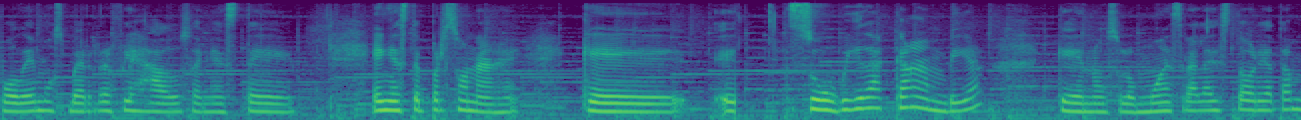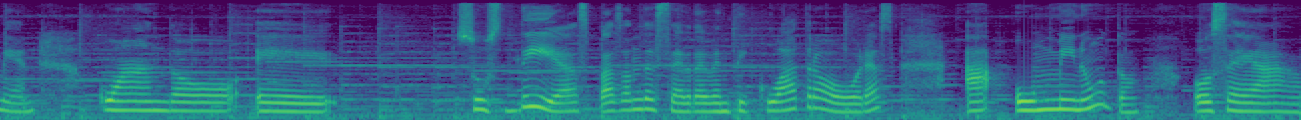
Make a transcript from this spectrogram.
podemos ver reflejados en este, en este personaje que eh, su vida cambia, que nos lo muestra la historia también, cuando eh, sus días pasan de ser de 24 horas a un minuto. O sea,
